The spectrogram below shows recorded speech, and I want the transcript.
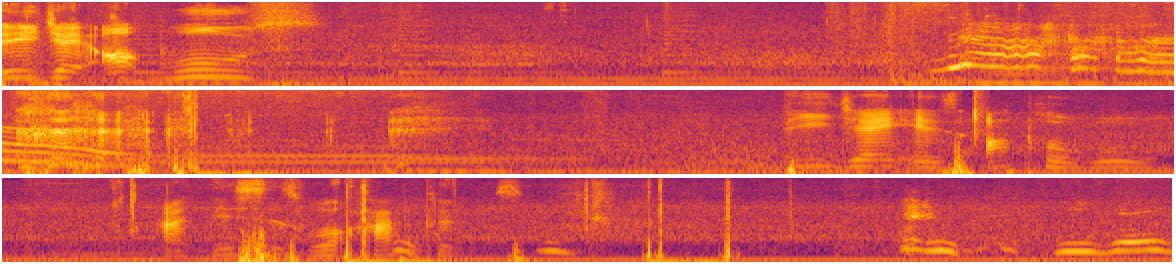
DJ up walls! DJ is up a wall. And this is what happens. DJ,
